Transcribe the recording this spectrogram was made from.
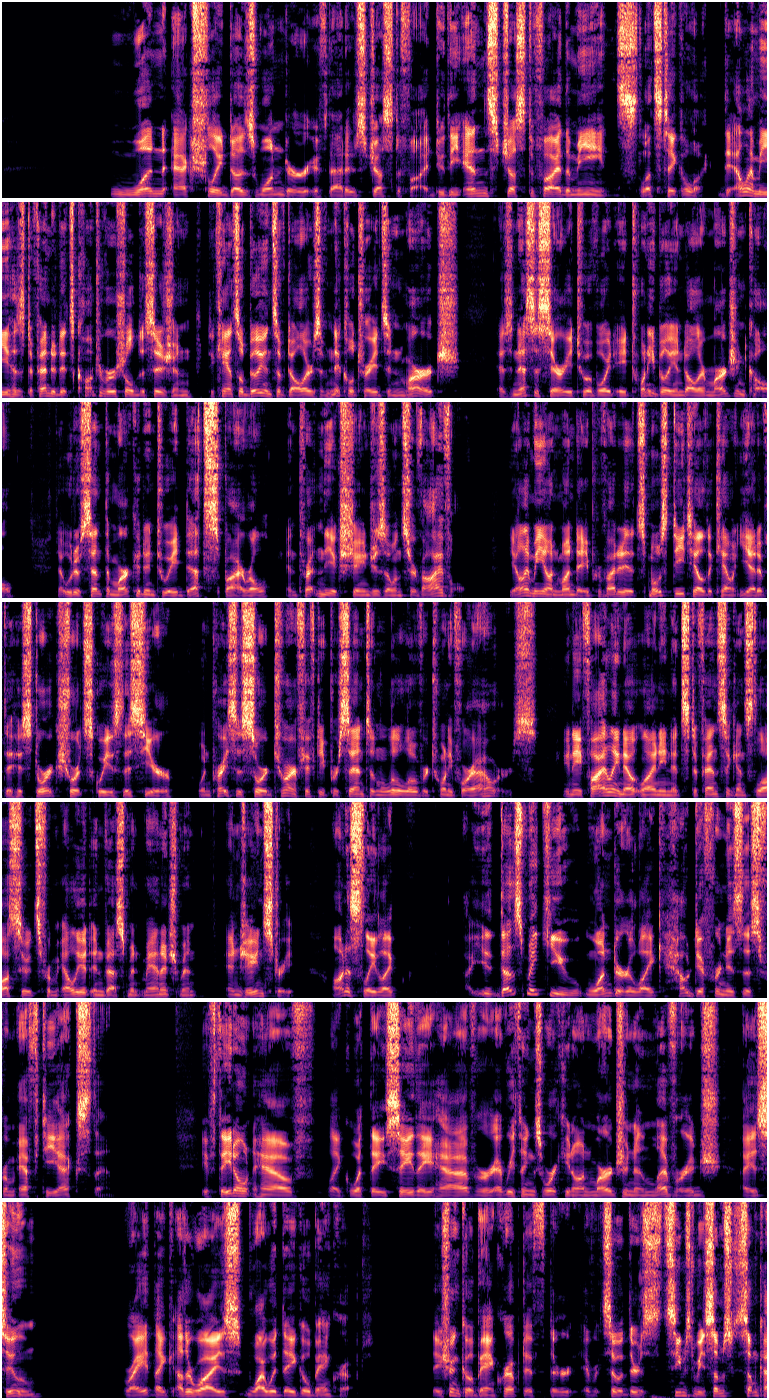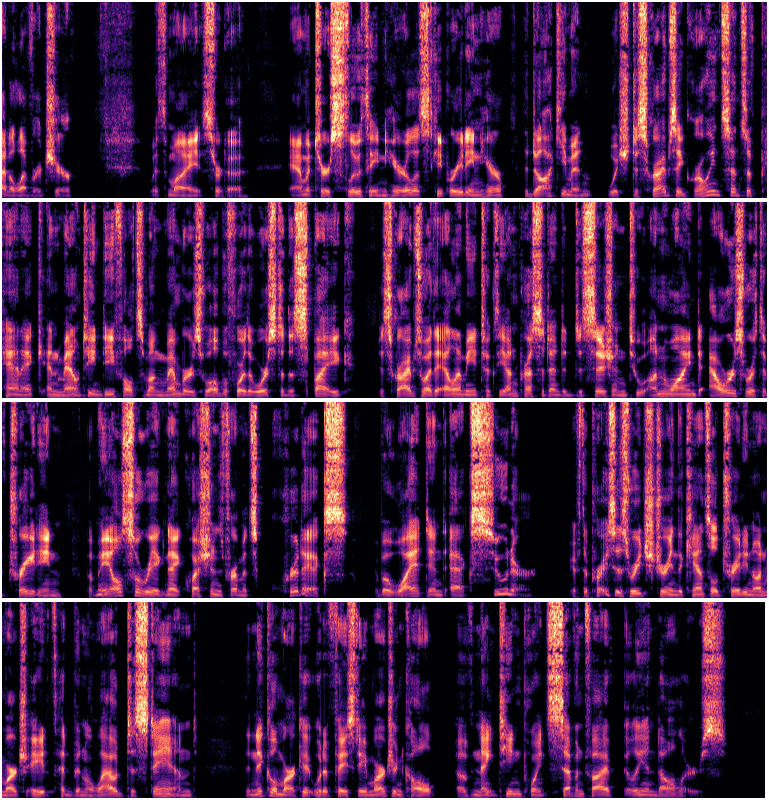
one actually does wonder if that is justified. Do the ends justify the means? Let's take a look. The LME has defended its controversial decision to cancel billions of dollars of nickel trades in March as necessary to avoid a $20 billion margin call that would have sent the market into a death spiral and threatened the exchange's own survival. The LME on Monday provided its most detailed account yet of the historic short squeeze this year when prices soared 250% in a little over 24 hours in a filing outlining its defense against lawsuits from Elliott Investment Management and Jane Street. Honestly, like, it does make you wonder, like, how different is this from FTX then? If they don't have, like, what they say they have, or everything's working on margin and leverage, I assume, right? Like, otherwise, why would they go bankrupt? They shouldn't go bankrupt if they're, ever, so there's, seems to be some, some kind of leverage here with my sort of amateur sleuthing here. Let's keep reading here. The document, which describes a growing sense of panic and mounting defaults among members well before the worst of the spike, describes why the LME took the unprecedented decision to unwind hours worth of trading, but may also reignite questions from its critics about why it didn't act sooner. If the prices reached during the canceled trading on March 8th had been allowed to stand, the nickel market would have faced a margin call of $19.75 billion.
